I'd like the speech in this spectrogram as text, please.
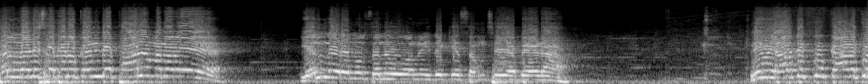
ತಲ್ಲಣಿಸದನು ಕಂಡೆ ತಾಳು ಮನವೇ. ಎಲ್ಲರನ್ನು ಸಲಹುವನು ಇದಕ್ಕೆ ಸಂಶಯ ಬೇಡ. ನೀವು ಯಾವುದಕ್ಕೂ ಕಾರಣಕ್ಕೂ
